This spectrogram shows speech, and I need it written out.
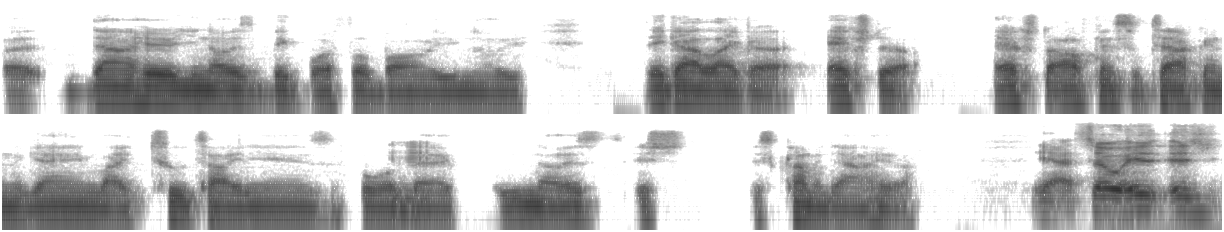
but down here, you know, it's big boy football. You know, they got like a extra extra offensive tackle in the game, like two tight ends, fullback. Mm-hmm. You know, it's it's it's coming downhill. Yeah. So is, is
